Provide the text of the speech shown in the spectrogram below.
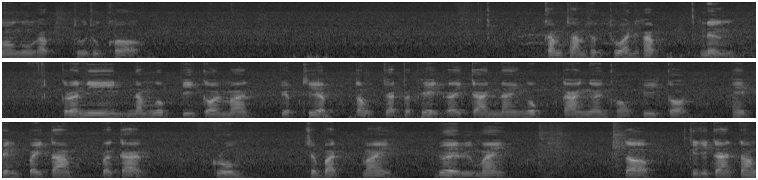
งองูครับ ถูกทุกข้อคำถามทบทวนนะครับ 1. กรณีนำงบปีก่อนมา เปรียบเทียบต้องจัดประเภทรายการในงบการเงินของปีก่อน ให้เป็นไปตามประกาศกรมฉบับใหม่ด้วยหรือไม่ ตอบกิจการต้อง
